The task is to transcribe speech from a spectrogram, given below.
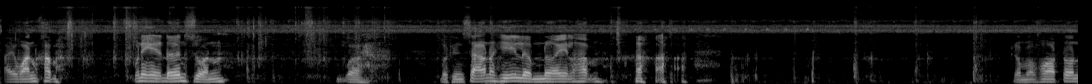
ไปวันครับวันนี้เดินสวนว่ามาถึงเช้านาทีเริ่มเหนื่อยแล้วครับกลับมาพอต้น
